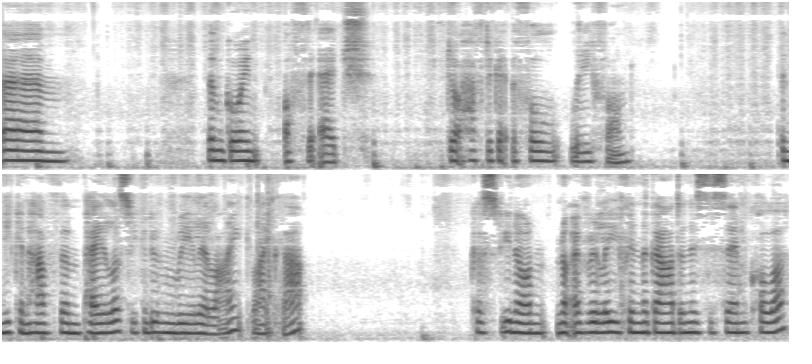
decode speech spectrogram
um, them going off the edge. Don't have to get the full leaf on. And you can have them paler, so you can do them really light, like that. Because, you know, not every leaf in the garden is the same colour.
